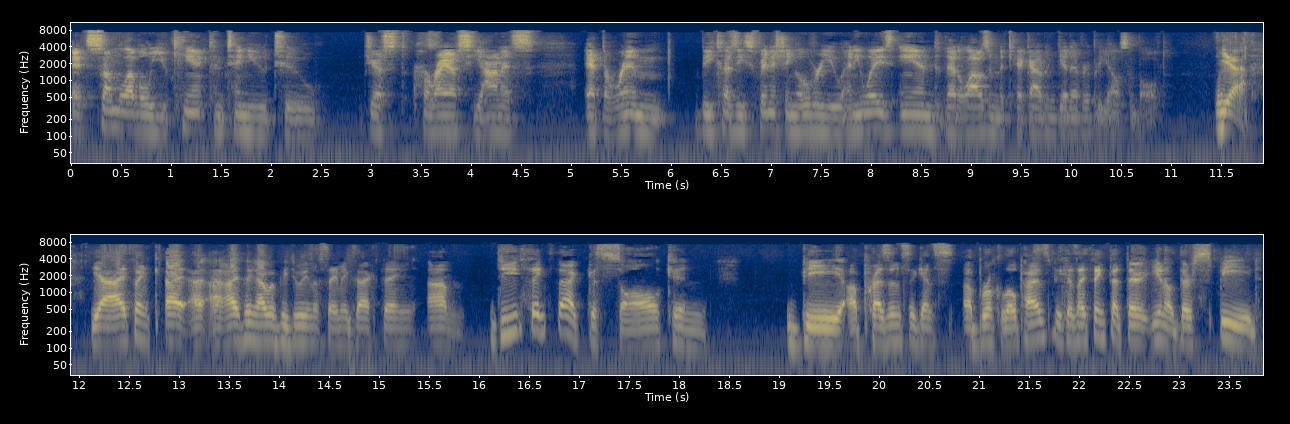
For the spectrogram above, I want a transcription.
at some level, you can't continue to just harass Giannis at the rim because he's finishing over you anyways, and that allows him to kick out and get everybody else involved. Yeah, yeah, I think I, I, I think I would be doing the same exact thing. Um, do you think that Gasol can be a presence against a Brook Lopez? Because I think that their you know their speed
